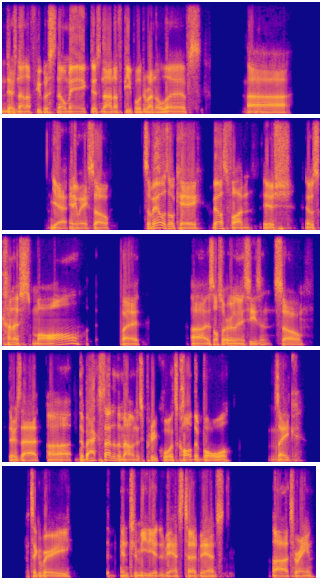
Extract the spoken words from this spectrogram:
there's not enough people to snow make, there's not enough people to run the lifts. Mhm. Uh yeah, anyway, so so Vail was okay. Vail was fun ish. It was kind of small, but uh it's also early in the season. So there's that. Uh the backside of the mountain is pretty cool. It's called the bowl. It's Mhm. like it's like a very intermediate advanced to advanced uh terrain.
